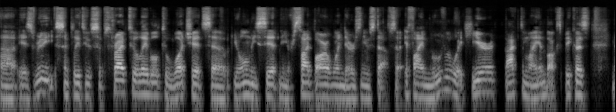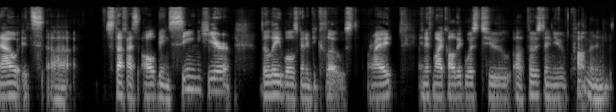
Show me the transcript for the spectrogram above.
uh, is really simply to subscribe to a label to watch it so you only see it in your sidebar when there's new stuff. So if I move away here back to my inbox because now it's uh, stuff has all been seen here, the label is going to be closed, right? And if my colleague was to uh, post a new comment,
